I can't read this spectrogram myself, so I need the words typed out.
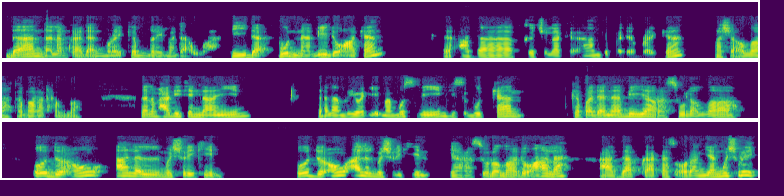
dan dalam keadaan mereka menerima dakwah. Tidak pun Nabi doakan uh, adab kecelakaan kepada mereka. Masya Allah, tabarakallah. Dalam hadis yang lain, dalam riwayat Imam Muslim disebutkan kepada Nabi, Ya Rasulullah, Udu'u alal musyrikin. Udu'u alal musyrikin. Ya Rasulullah, doalah azab ke atas orang yang musyrik.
